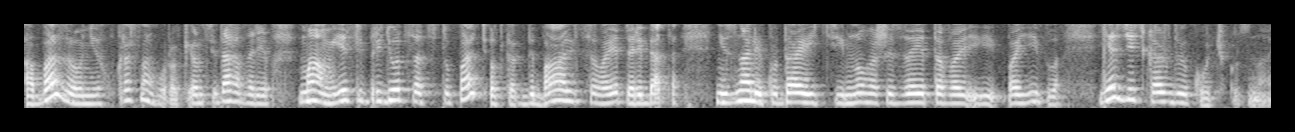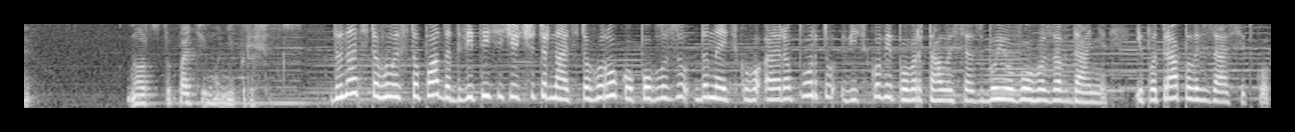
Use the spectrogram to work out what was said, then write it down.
А база у них в Красногоровке. Он всегда говорил, мам, если придется отступать, вот как Дебальцево, это ребята не знали, куда идти, много же из-за этого и погибло. Я здесь каждую кочку знаю. Но отступать ему не пришлось. 12 листопада 2014 року поблизу Донецького аеропорту військові поверталися з бойового завдання і потрапили в засідку.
